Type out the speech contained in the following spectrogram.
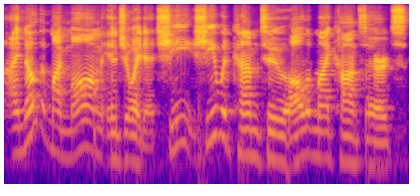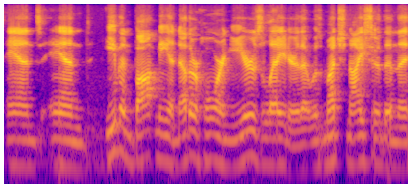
I know that my mom enjoyed it. She she would come to all of my concerts and and even bought me another horn years later that was much nicer than the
